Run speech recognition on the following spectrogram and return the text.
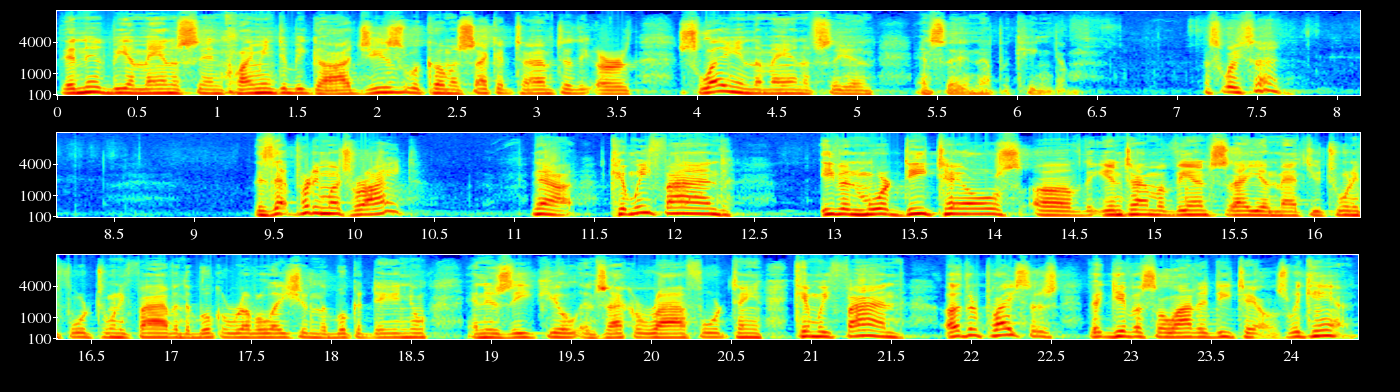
Then there'd be a man of sin claiming to be God. Jesus would come a second time to the earth, slaying the man of sin and setting up a kingdom. That's what he said. Is that pretty much right? Now, can we find even more details of the end time events, say in Matthew 24, 25, in the book of Revelation, in the book of Daniel, and Ezekiel, and Zechariah 14? Can we find other places that give us a lot of details? We can.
